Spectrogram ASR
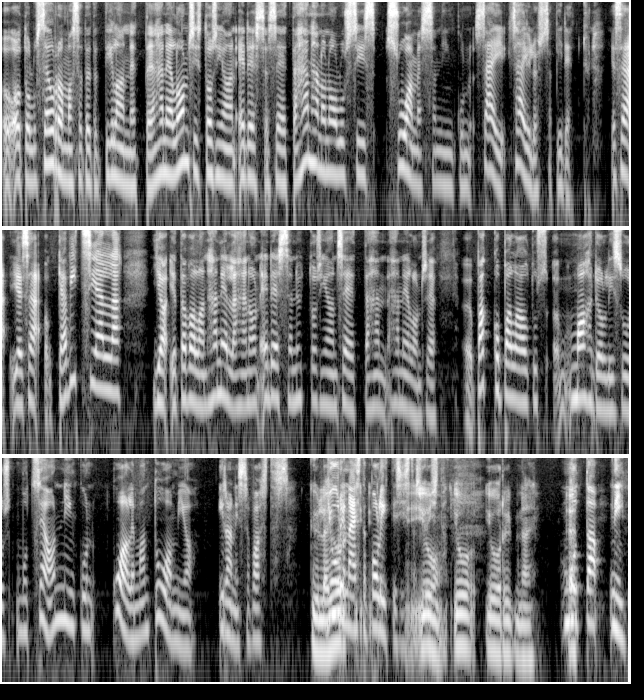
oot ollut seuraamassa tätä tilannetta ja hänellä on siis tosiaan edessä se, että hän on ollut siis Suomessa niin kuin säi, säilössä pidettynä. Ja sä, ja sä kävit siellä ja, ja tavallaan hänellähän on edessä nyt tosiaan se, että hän, hänellä on se pakkopalautusmahdollisuus, mutta se on niin kuin kuoleman tuomio Iranissa vastassa. Kyllä, juuri, juuri näistä poliittisista syistä. Ju, juuri näin. Mutta et, niin.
